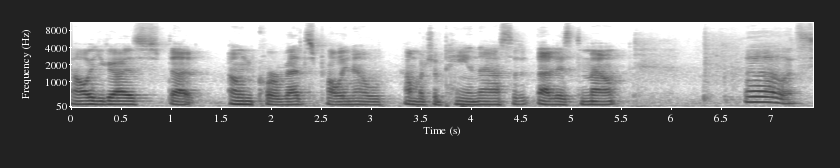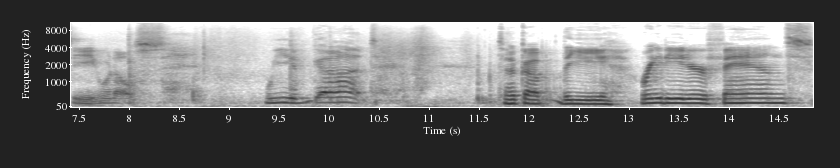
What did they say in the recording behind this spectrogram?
All you guys that own Corvettes probably know how much a pain in the ass that is to mount. Uh, let's see, what else? We've got to hook up the radiator fans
